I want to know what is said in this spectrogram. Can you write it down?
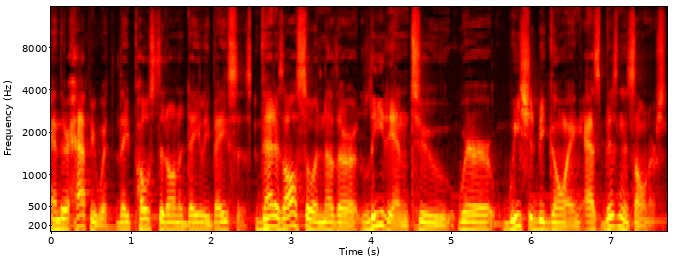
and they're happy with it. They post it on a daily basis. That is also another lead in to where we should be going as business owners,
